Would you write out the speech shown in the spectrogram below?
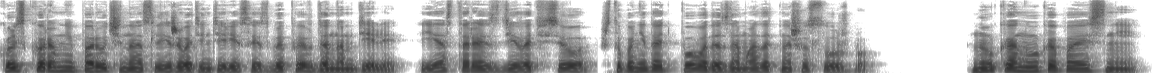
Коль скоро мне поручено отслеживать интересы СБП в данном деле, я стараюсь сделать всё, чтобы не дать повода замазать нашу службу. Ну-ка, ну-ка, поясни.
